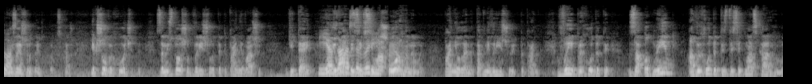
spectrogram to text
можна ласка. я ще одне скажу. Якщо ви хочете, замість того, щоб вирішувати питання ваших дітей, Я воювати зі всіма вирішую. органами, пані Олена, так не вирішують питання. Ви приходите за одним, а виходите з десятьма скаргами.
